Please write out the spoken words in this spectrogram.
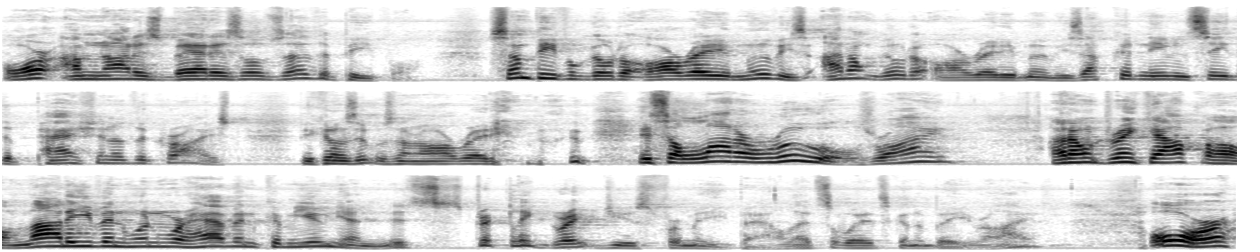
Or I'm not as bad as those other people. Some people go to R rated movies. I don't go to R rated movies. I couldn't even see The Passion of the Christ because it was an R rated movie. It's a lot of rules, right? I don't drink alcohol, not even when we're having communion. It's strictly grape juice for me, pal. That's the way it's going to be, right? Or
